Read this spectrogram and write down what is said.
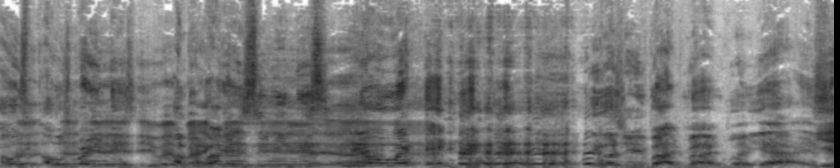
I was, I was wearing this, You were and people are gonna see me in this. yeah. No way. it was really bad, man. But yeah, it's Yeah.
